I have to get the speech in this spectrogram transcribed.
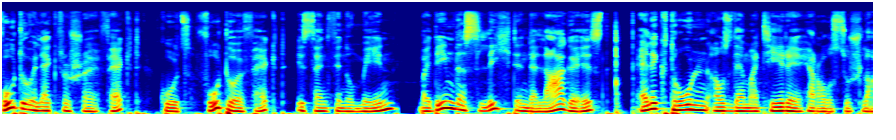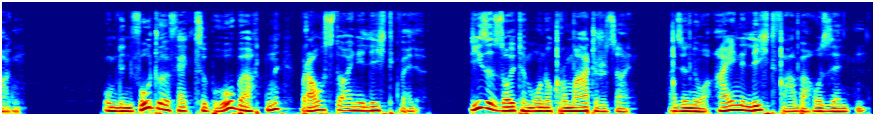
Photoelektrischer Effekt, kurz Photoeffekt, ist ein Phänomen, bei dem das Licht in der Lage ist, Elektronen aus der Materie herauszuschlagen. Um den Photoeffekt zu beobachten, brauchst du eine Lichtquelle. Diese sollte monochromatisch sein, also nur eine Lichtfarbe aussenden,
